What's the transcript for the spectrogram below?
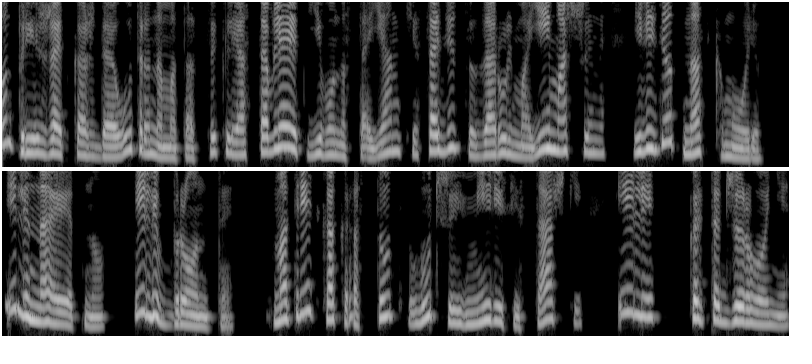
Он приезжает каждое утро на мотоцикле, оставляет его на стоянке, садится за руль моей машины и везет нас к морю. Или на Этну, или в Бронте. Смотреть, как растут лучшие в мире фисташки, или в Кальтаджероне,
